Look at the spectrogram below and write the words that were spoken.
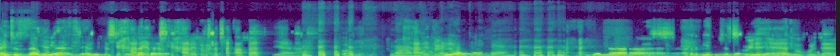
حيث يعني زاوية أنت هناك خليط أنت خليط من الثقافات. يا نعم خليط نعم الحمد لله. لأن أغلبية الجزائريين ولايات عليهم وبلدان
